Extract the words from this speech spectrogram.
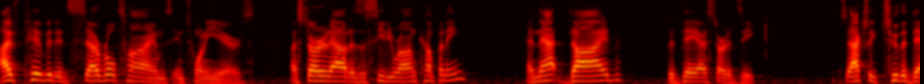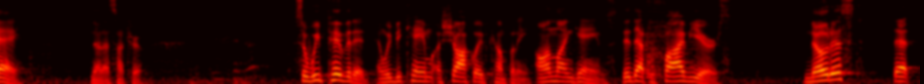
I've pivoted several times in 20 years. I started out as a CD-ROM company, and that died the day I started Zeek. It's actually to the day. No, that's not true. So we pivoted and we became a Shockwave company, online games. Did that for five years. Noticed that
